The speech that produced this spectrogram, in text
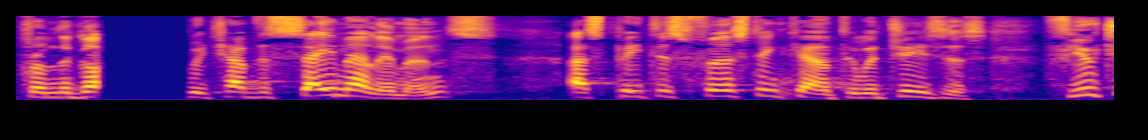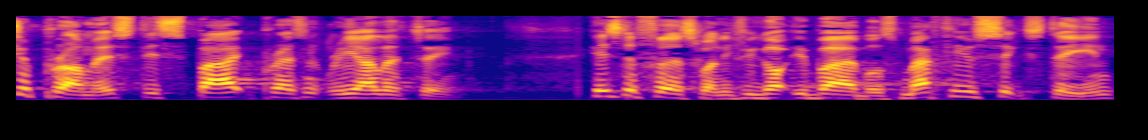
from the Gospel which have the same elements as Peter's first encounter with Jesus. Future promise despite present reality. Here's the first one, if you've got your Bibles Matthew 16,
